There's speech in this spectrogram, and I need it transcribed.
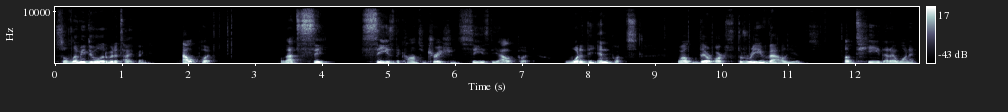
So let me do a little bit of typing. Output. Well, that's C. C is the concentration. C is the output. What are the inputs? Well, there are three values of T that I want to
